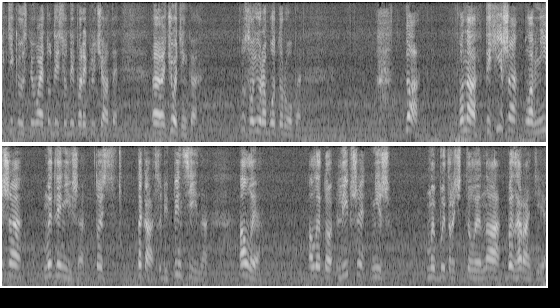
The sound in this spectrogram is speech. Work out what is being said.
і тільки успіває туди-сюди переключати. Е, Чотенько. Ну, свою роботу робить. Да, вона тихіша, плавніша, медленніша. Тобто така собі пенсійна. Але, але то ліпше, ніж ми витратили на без гарантії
